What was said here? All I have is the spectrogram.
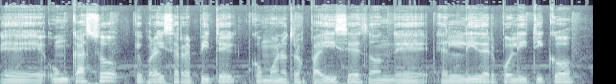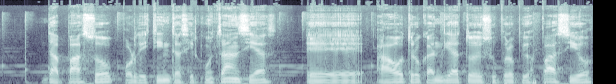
Eh, un caso que por ahí se repite como en otros países donde el líder político da paso por distintas circunstancias eh, a otro candidato de su propio espacio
